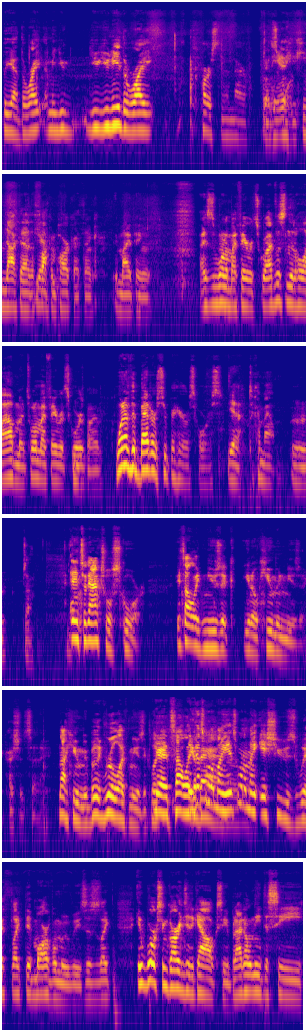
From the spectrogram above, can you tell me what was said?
But yeah, the right. I mean, you you you need the right person in there. For and the he, he knocked it out of the Yeah. fucking park. I think, in my opinion, this is one of my favorite scores. I've listened to the whole album. It's one of my favorite scores by him. One of the better superhero scores Yeah, to come out. Mm-hmm. So and it's an actual score. It's not like music, you know, human music. I should say, not human, but like real life music. Like, Yeah, it's not like a that's one of my. It's one of my issues with like the Marvel movies. Is like it works in Guardians of the Galaxy, but I don't need to see,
